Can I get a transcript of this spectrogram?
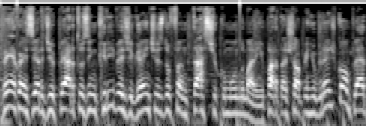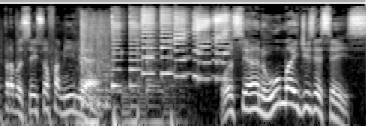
Venha conhecer de perto os incríveis gigantes do fantástico mundo marinho. Parta Shopping Rio Grande completo para você e sua família. Oceano 1 e 16.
